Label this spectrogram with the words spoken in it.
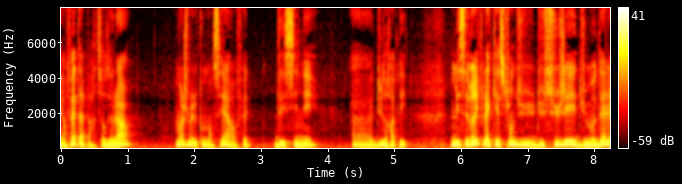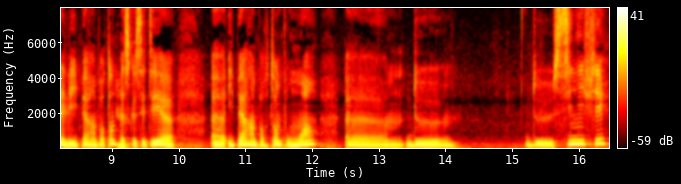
Et en fait, à partir de là, moi, je vais commencer à en fait dessiner euh, du drapé. Mais c'est vrai que la question du, du sujet et du modèle, elle est hyper importante parce que c'était euh, euh, hyper important pour moi euh, de de signifier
